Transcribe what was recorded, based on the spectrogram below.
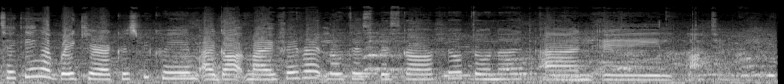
Taking a break here at Krispy Kreme, I got my favorite Lotus Biscoff filled donut and a latte.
